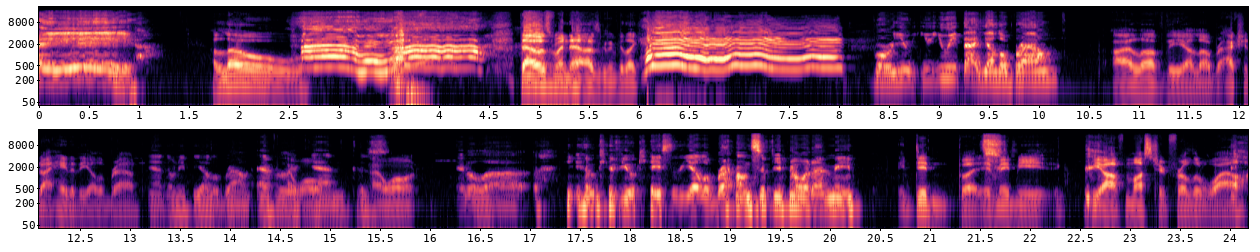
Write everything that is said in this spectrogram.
Hey! Hello. That was my now. I was gonna be like, hey. Bro, you, you, you eat that yellow brown? I love the yellow brown. Actually, no, I hated the yellow brown. Yeah, don't eat the yellow brown ever I won't. again, because I won't. it'll uh, it'll give you a case of the yellow browns if you know what I mean. It didn't, but it made me be off mustard for a little while.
